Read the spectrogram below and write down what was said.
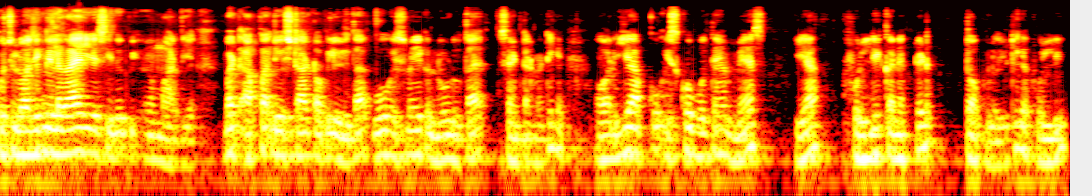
कुछ लॉजिक नहीं लगाया, ये सीधे मार दिया। बट आपका जो स्टार टॉपोलॉजी था, वो इसमें एक नोड होता है सेंटर में, ठीक है? और ये आपको इसको बोलते हैं मैस या फुल्ली कनेक्टेड टॉपोलॉजी ठीक है? फुल्ली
